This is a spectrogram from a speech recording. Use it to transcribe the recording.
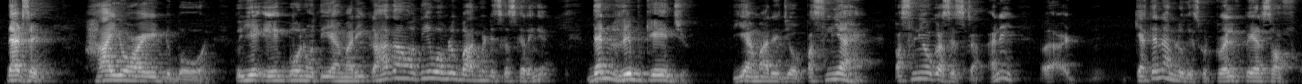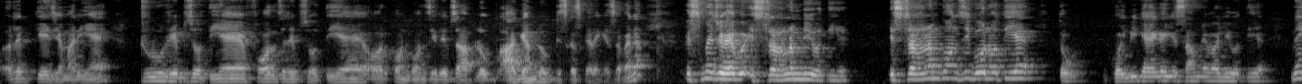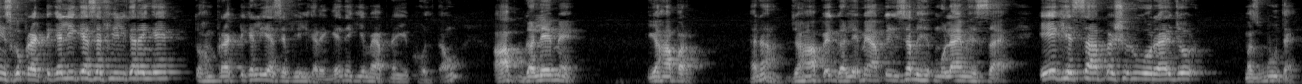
दैट्स इट हाइवाइड बोन तो ये एक बोन होती है हमारी। कहाँ कहाँ होती है वो हम लोग बाद में डिस्कस करेंगे। देन रिब केज ये हमारे जो पसलियाँ हैं, पसलियों का सिस्टम है नहीं? कहते हैं ना हम लोग इसको twelve pairs of rib cage हमारी हैं। ट्रू रिब्स होती हैं फॉल्स रिब्स होती है, और कौन कौन सी रिब्स आप लोग आगे हम लोग डिस्कस करेंगे सब, है ना? इसमें जो है वो स्टर्नम भी होती है। स्टर्नम कौन सी बोन होती है? तो कोई भी कहेगा ये सामने वाली होती है। नहीं, इसको प्रैक्टिकली कैसे फील करेंगे? तो हम प्रैक्टिकली ऐसे फील करेंगे। देखिए मैं अपना ये खोलता हूँ। आप गले में यहाँ पर, है ना? जहाँ पे गले में आपके सब मुलायम हिस्सा है। एक हिस्सा आपका शुरू हो रहा है जो मज़बूत है,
